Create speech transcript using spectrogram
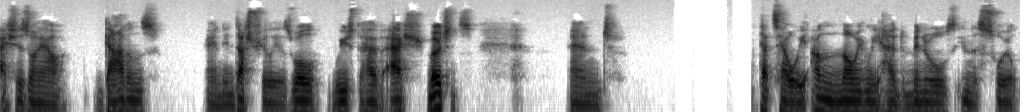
ashes on our gardens and industrially as well. We used to have ash merchants. And that's how we unknowingly had minerals in the soil.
